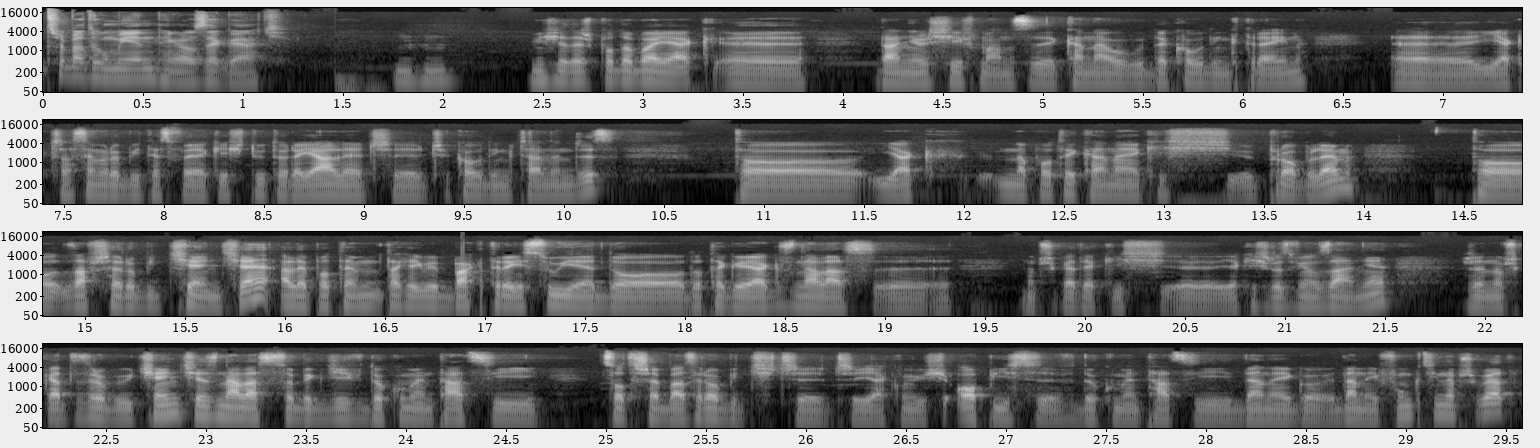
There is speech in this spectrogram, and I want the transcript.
trzeba to umiejętnie rozegrać. Mhm. Mi się też podoba jak e, Daniel Schiffman z kanału The Coding Train, e, jak czasem robi te swoje jakieś tutoriale czy, czy coding challenges, to jak napotyka na jakiś problem, to zawsze robi cięcie, ale potem tak jakby backtrace'uje do, do tego, jak znalazł e, na przykład jakieś, jakieś rozwiązanie, że na przykład zrobił cięcie, znalazł sobie gdzieś w dokumentacji co trzeba zrobić, czy, czy jakąś opis w dokumentacji danego, danej funkcji na przykład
